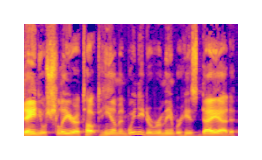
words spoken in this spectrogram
Daniel Schleer, I talked to him, and we need to remember his dad,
